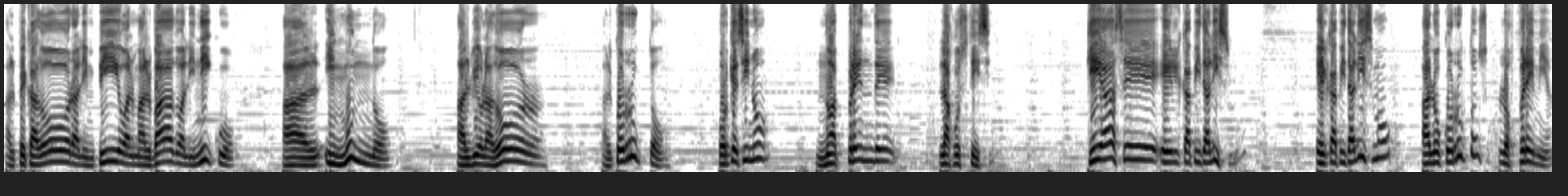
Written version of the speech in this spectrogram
al pecador, al impío, al malvado, al inicuo, al inmundo, al violador, al corrupto, porque si no, no aprende la justicia. ¿Qué hace el capitalismo? El capitalismo a los corruptos los premia,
